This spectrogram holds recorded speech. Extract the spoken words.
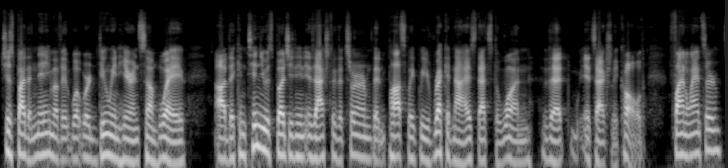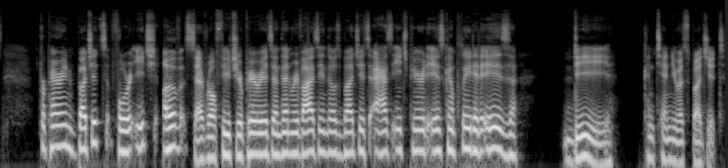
just by the name of it what we're doing here in some way. Uh, the continuous budgeting is actually the term that possibly we recognize that's the one that it's actually called. Final answer preparing budgets for each of several future periods and then revising those budgets as each period is completed is D. Continuous budget.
